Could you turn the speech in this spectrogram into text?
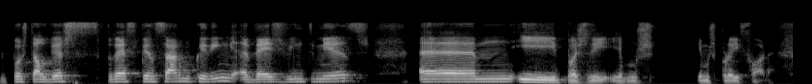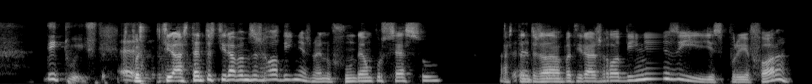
Depois, talvez, se pudesse pensar um bocadinho a 10, 20 meses um, e depois íamos, íamos por aí fora. Dito isto. Depois, às tantas, tirávamos as rodinhas, não é? No fundo, é um processo. Às tantas já dava para tirar as rodinhas e ia-se por aí fora.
